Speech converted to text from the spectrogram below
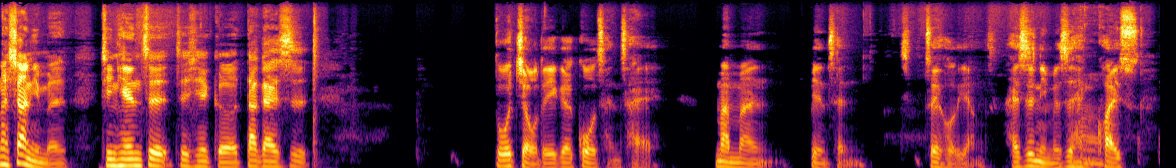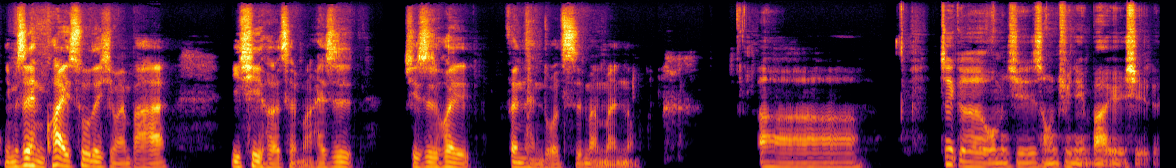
那像你们今天这这些歌，大概是多久的一个过程才慢慢变成最后的样子？还是你们是很快速？嗯、你们是很快速的喜欢把它一气呵成吗？还是其实会分很多次慢慢弄？啊、呃，这个我们其实从去年八月写的。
